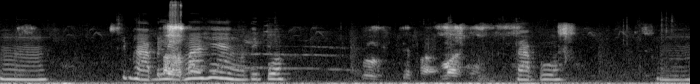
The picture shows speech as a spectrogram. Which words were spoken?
อืมสิบหาเป็นเลขมาแห้งบัดติปัว อืมที่ผ่านมาแห้งค่ะปัวอืม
